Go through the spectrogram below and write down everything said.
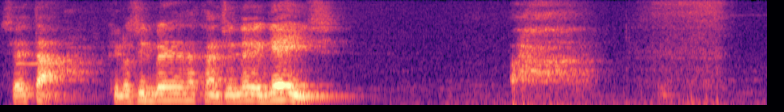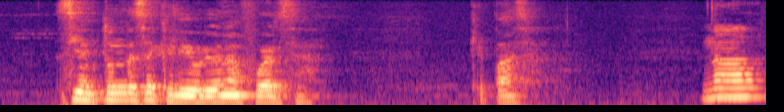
Z, que no sirve esa canción de gays. Siento un desequilibrio en la fuerza. ¿Qué pasa? Nada.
